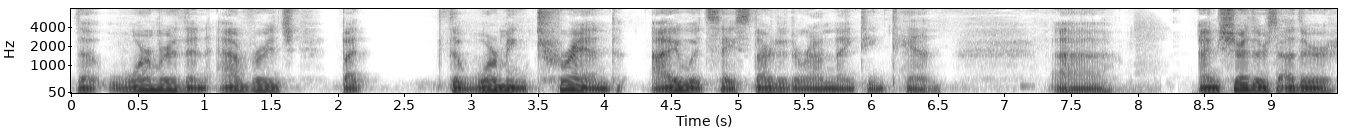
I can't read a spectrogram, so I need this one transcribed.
the warmer than average, but the warming trend, I would say started around 1910. Uh, I'm sure there's other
